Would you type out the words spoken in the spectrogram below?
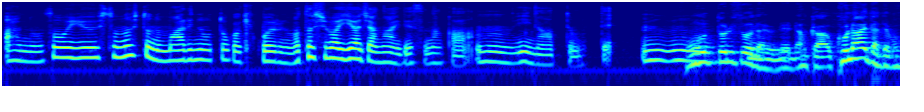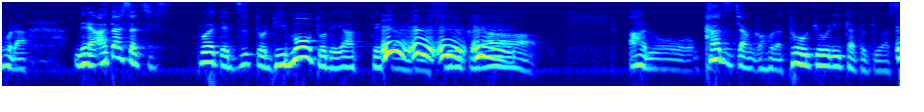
あの、そういうその人の周りの音が聞こえるの、私は嫌じゃないです。なんか、うん、いいなって思って。うんうん。本当にそうだよね、なんかこの間でもほらね私たちこうやってずっとリモートでやってたりするから、あのカズちゃんがほら東京にいた時はさ、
